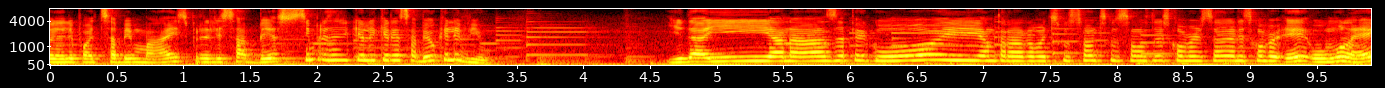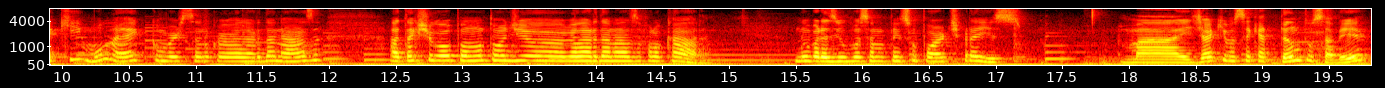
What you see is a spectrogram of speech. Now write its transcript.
ele pode saber mais, pra ele saber simplesmente que ele queria saber o que ele viu. E daí a NASA pegou e entraram numa discussão, discussão, os dois conversando, eles conver... e, o moleque, moleque conversando com a galera da NASA, até que chegou ao ponto onde a galera da NASA falou, cara, no Brasil você não tem suporte pra isso. Mas já que você quer tanto saber,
